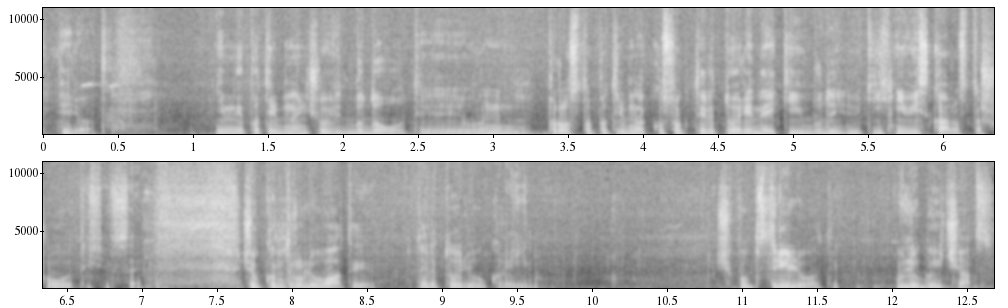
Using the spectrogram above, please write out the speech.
вперед. Їм не потрібно нічого відбудовувати. Просто потрібно кусок території, на якій будуть їхні війська розташовуватись і все, щоб контролювати територію України щоб обстрілювати в будь-який час.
